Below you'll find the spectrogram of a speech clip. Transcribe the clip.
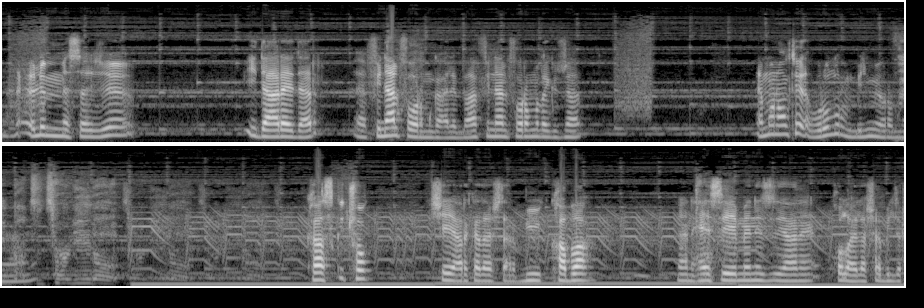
Yani ölüm mesajı idare eder. E, final formu galiba. Final formu da güzel. M16'ya da vurulur mu bilmiyorum ya. Kaskı çok şey arkadaşlar büyük kaba. Yani HS yani kolaylaşabilir.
